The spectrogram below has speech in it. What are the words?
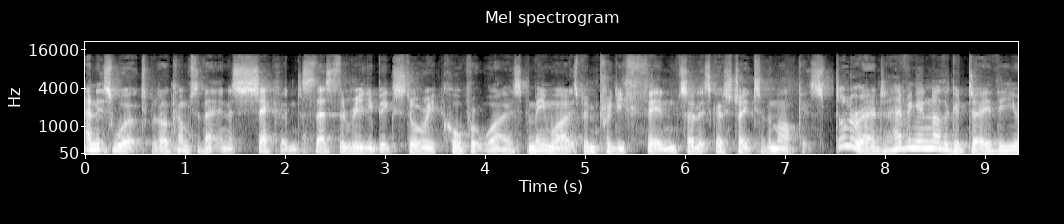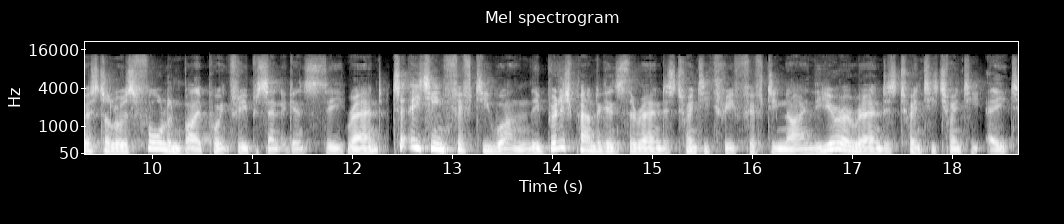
And it's worked, but I'll come to that in a second. So that's the really big story corporate wise. Meanwhile, it's been pretty thin, so let's go straight to the markets. Dollar Rand having another good day. The US dollar has fallen by 0.3% against the Rand to 1851. The British pound against the Rand is 2359. The Euro Rand is 2028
